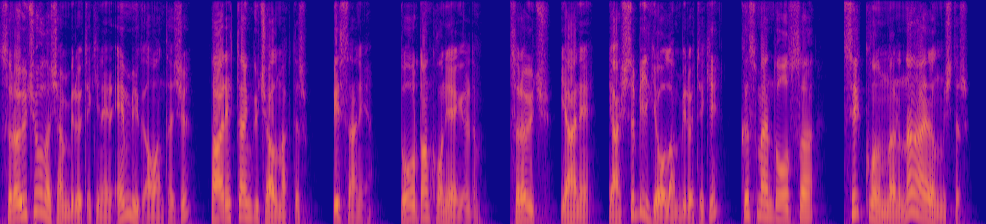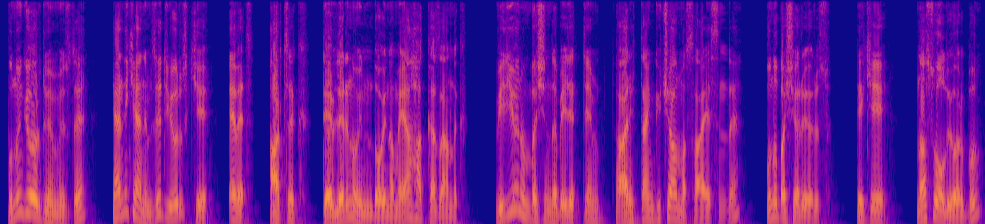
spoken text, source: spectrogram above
Sıra 3'e ulaşan bir ötekinin en büyük avantajı tarihten güç almaktır. Bir saniye. Doğrudan konuya girdim. Sıra 3 yani yaşlı bilgi olan bir öteki kısmen de olsa sirk konumlarından ayrılmıştır. Bunu gördüğümüzde kendi kendimize diyoruz ki evet artık devlerin oyununda oynamaya hak kazandık. Videonun başında belirttiğim tarihten güç alma sayesinde bunu başarıyoruz. Peki nasıl oluyor bu?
